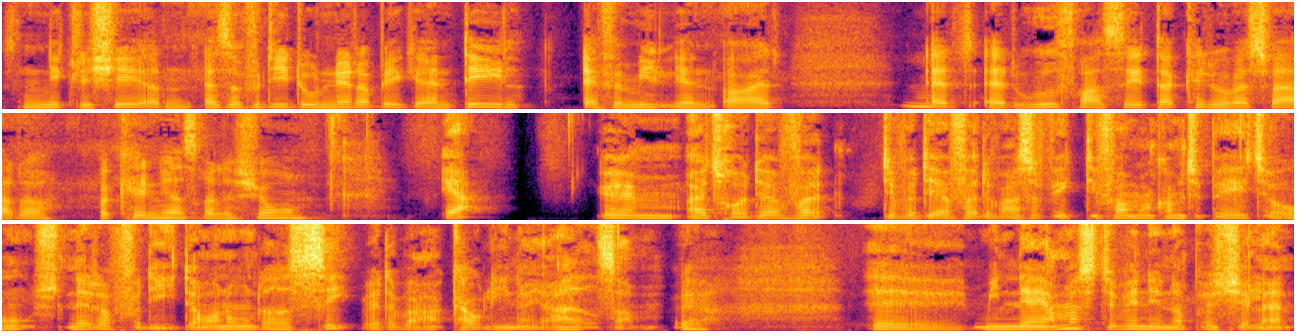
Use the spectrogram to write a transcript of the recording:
sådan negligere den. Altså fordi du netop ikke er en del af familien, og at, mm. at, at udefra set, der kan det jo være svært at, at kende jeres relation. Ja, øhm, og jeg tror derfor, det var derfor, det var så vigtigt for mig at komme tilbage til Aarhus, netop fordi der var nogen, der havde set, hvad det var, Karoline og jeg havde sammen. Ja. Øh, mine nærmeste veninder på Sjælland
